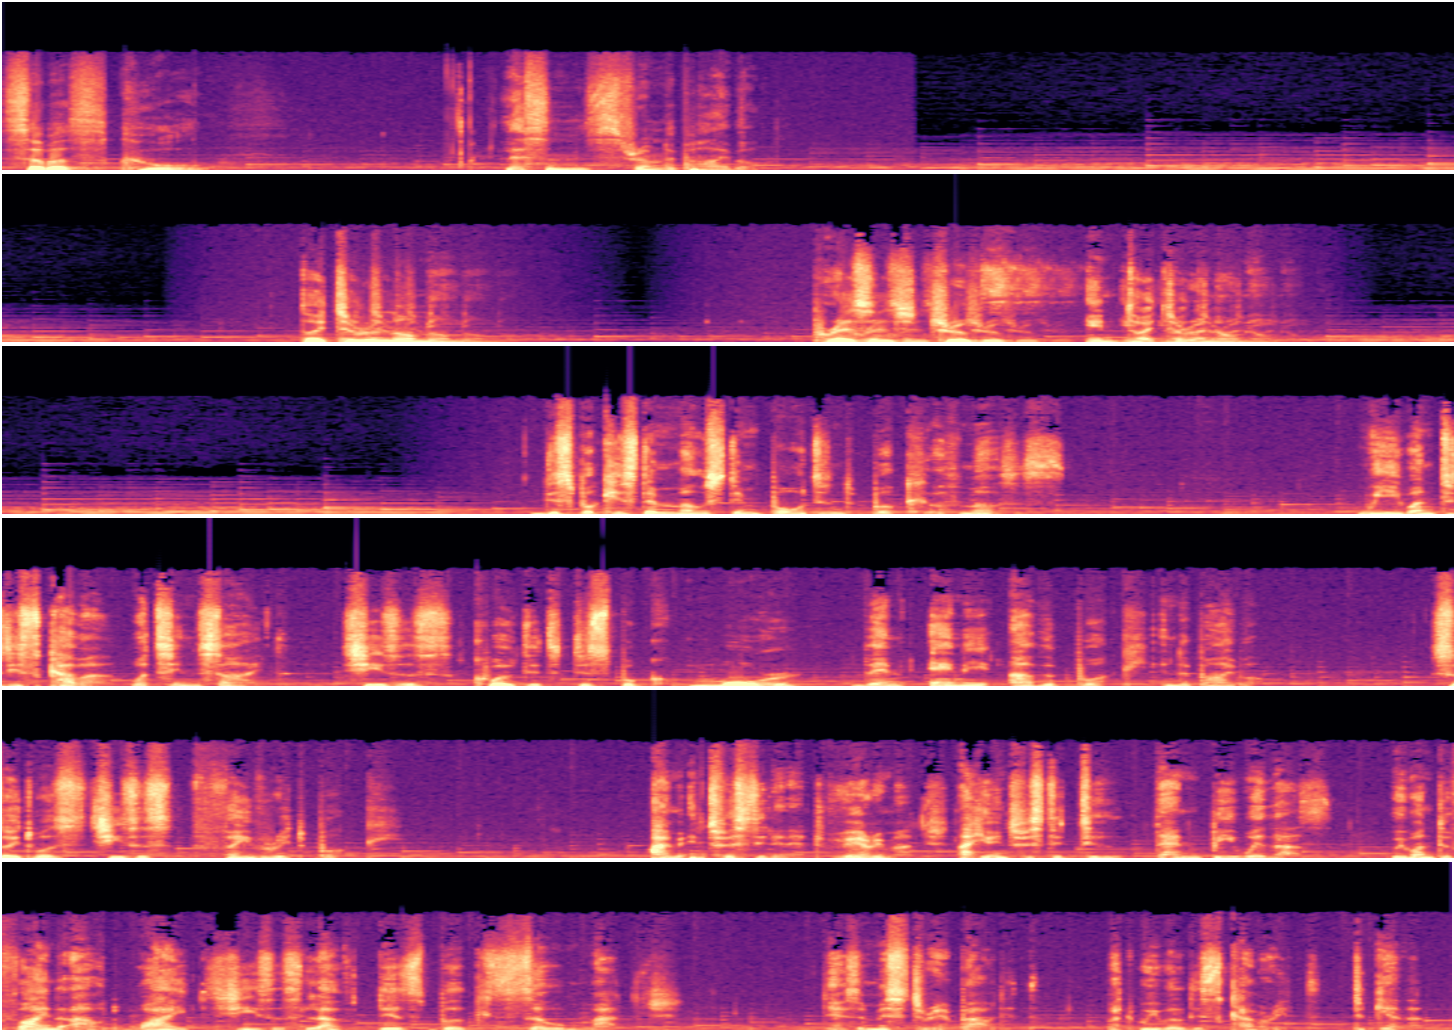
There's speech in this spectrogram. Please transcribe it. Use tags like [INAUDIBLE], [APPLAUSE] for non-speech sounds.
Sabbath School Lessons from the Bible. Deuteronomy Present Truth in Deuteronomy. This book is the most important book of Moses. We want to discover what's inside. Jesus quoted this book more than any other book in the Bible. So it was Jesus' favorite book. I'm interested in it very much. Are you interested too? Then be with us. We want to find out why Jesus loved this book so much. There's a mystery about it, but we will discover it together.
